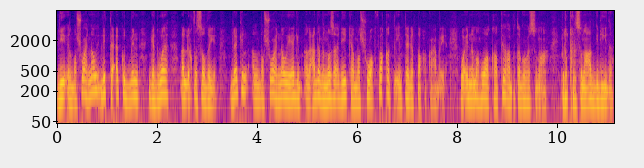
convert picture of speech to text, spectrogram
للمشروع النووي للتأكد من جدواه الاقتصادية. لكن ولكن المشروع النووي يجب عدم النظر اليه كمشروع فقط لإنتاج الطاقة الكهربائية وإنما هو قاطره بتجار الصناعة بتدخل صناعات جديدة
